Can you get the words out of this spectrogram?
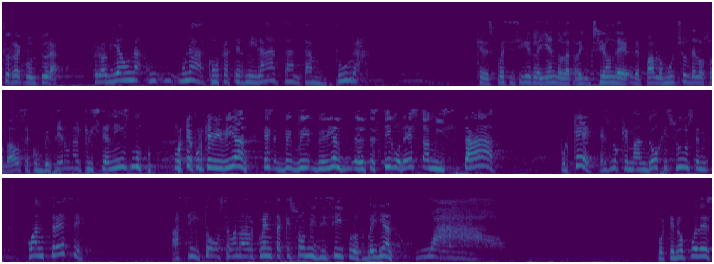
Su recultura. Pero había una, una confraternidad tan, tan pura que después, si sigues leyendo la traducción de, Pablo, muchos de los soldados se convirtieron al cristianismo. ¿Por qué? Porque vivían, vivían el testigo de esta amistad. ¿Por qué? Es lo que mandó Jesús en Juan 13. Así todos se van a dar cuenta que son mis discípulos. Veían, wow. Porque no puedes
